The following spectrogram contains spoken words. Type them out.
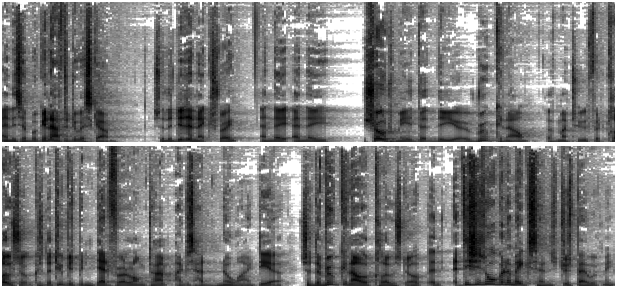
And they said, we're going to have to do a scan. So they did an X-ray, and they and they showed me that the root canal of my tooth had closed up because the tooth has been dead for a long time. I just had no idea. So the root canal closed up, and this is all going to make sense. Just bear with me.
